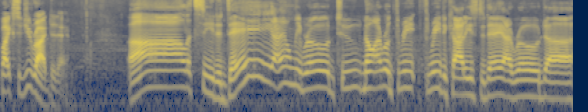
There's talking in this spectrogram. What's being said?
bikes did you ride today? Uh, let's see. Today I only rode two. No, I rode three three Ducatis today. I rode uh,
